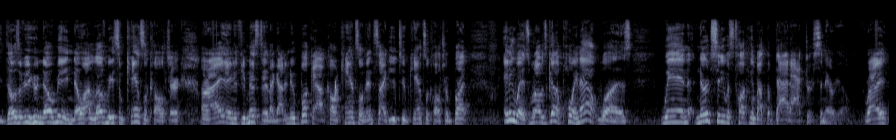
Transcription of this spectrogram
Those of you who know me know I love me some cancel culture, all right? And if you missed it, I got a new book out called Canceled Inside YouTube Cancel Culture. But anyways, what I was gonna point out was when Nerd City was talking about the bad actor scenario, right?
